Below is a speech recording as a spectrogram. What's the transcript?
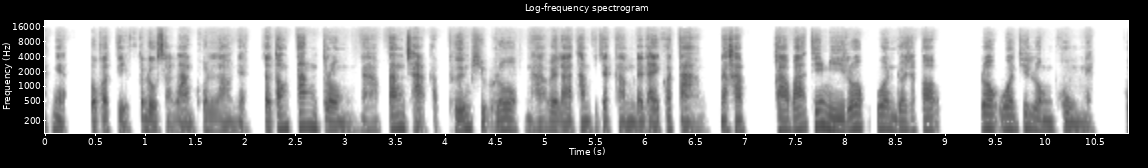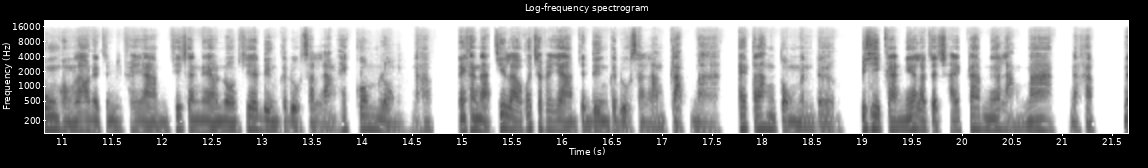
กเนี่ย ปกติกระดูกสันหลังคนเราเนี่ยจะต้องตั้งตรงนะครับตั้งฉากกับพื้นผิวโลกนะฮะเวลาทำกิจกรรมใด ๆก็ตามนะครับภาวะที่มีโรคอ้วนโดยเฉพาะโรคอ้วนที่ลงพุงเนี่ยพุงของเราเนี่ยจะมีพยายามที่จะแนวโน้มที่จะดึงกระดูกสันหลังให้ก้มลงนะครับ ในขณะที่เราก็จะพยายามจะดึงกระดูกสันหลังกลับมา ให้ตั้งตรงเหมือนเดิม วิธีการนี้เราจะใช้กล้ามเนื้อหลังมากนะครับใน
